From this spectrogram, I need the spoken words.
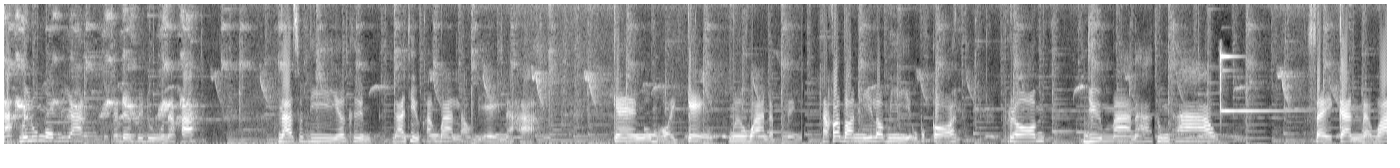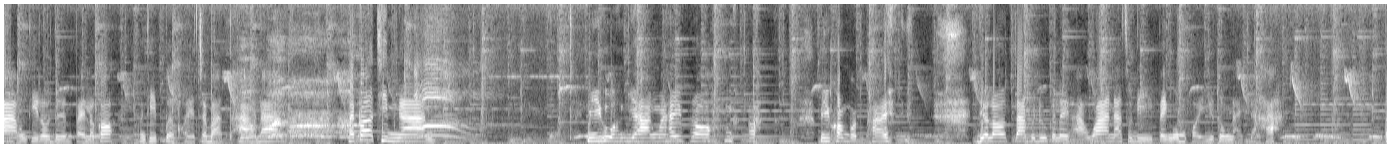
นะ ไม่รู้งมหรือยังเดี๋ยวจะเดินไปดูนะคะน้าสุดีก็คือน้าที่อยู่ข้างบ้านเรานี่เองนะคะ แกงมหอยเก่งมือวางอันดับหนึ่งแล้วก็ตอนนี้เรามีอุปกรณ์พร้อมยืมมานะคะถุงเท้า ใส่กันแบบว่าบางทีเราเดินไป แล้วก็บางทีเปลือกหอยจะบาดเท้าได้ แล้วก็ทีมงาน มีห่วงยางมาให้พร้อมมีความปลอดภัย เดี๋ยวเราตามไปดูกันเลยค่ะว่านาสุดีไปงมหอยอยู่ตรงไหนนะคะ ไป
